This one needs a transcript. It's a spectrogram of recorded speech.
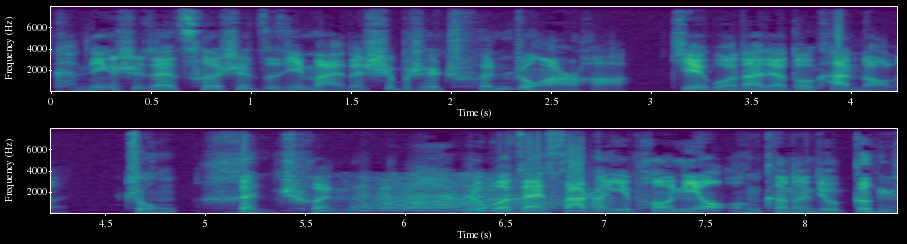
肯定是在测试自己买的是不是纯种二哈，结果大家都看到了，种很纯。如果再撒上一泡尿，可能就更。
